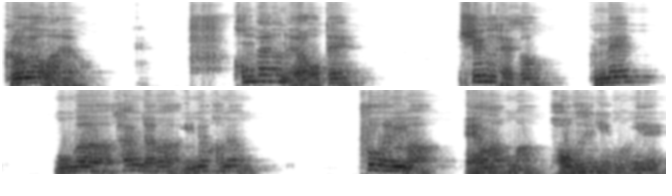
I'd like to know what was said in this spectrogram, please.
그런 경우가 많아요. 컴파일러는 에러가 없대. 실행도 됐어. 근데 뭔가 사용자가 입력하면 프로그램이 막 에러 나고 막 버그 생기고 막 이래.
